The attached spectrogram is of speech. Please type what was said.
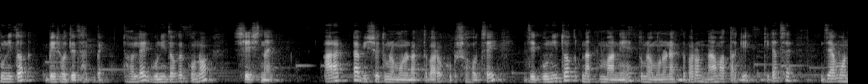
গুণিতক বের হতে থাকবে। তাহলে গুণিতকের কোনো শেষ নাই। আর একটা বিষয় তোমরা মনে রাখতে পারো খুব সহজেই, যে গুণিতক মানে তোমরা মনে রাখতে পারো নামাতাকে, ঠিক আছে? যেমন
